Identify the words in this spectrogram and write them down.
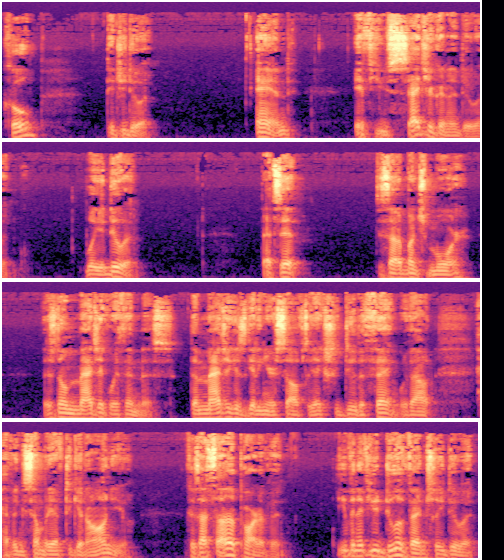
Cool. Did you do it? And if you said you're going to do it, will you do it? That's it. There's not a bunch more. There's no magic within this. The magic is getting yourself to actually do the thing without having somebody have to get on you. Because that's the other part of it. Even if you do eventually do it,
